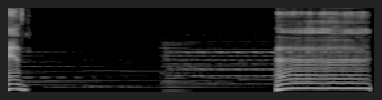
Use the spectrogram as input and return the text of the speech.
man. Uh,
